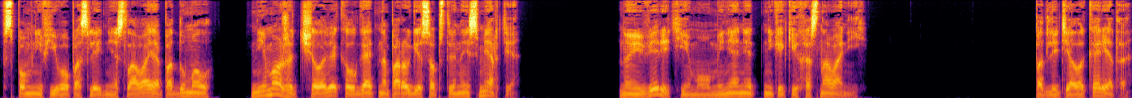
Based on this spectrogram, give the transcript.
Вспомнив его последние слова, я подумал, не может человек лгать на пороге собственной смерти. Но и верить ему у меня нет никаких оснований. Подлетела карета.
